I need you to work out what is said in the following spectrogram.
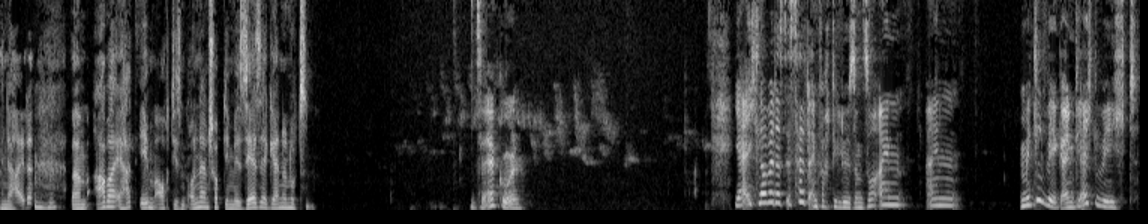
in der Heide. Mhm. Ähm, aber er hat eben auch diesen Online-Shop, den wir sehr, sehr gerne nutzen. Sehr cool. Ja, ich glaube, das ist halt einfach die Lösung. So ein, ein Mittelweg, ein Gleichgewicht.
